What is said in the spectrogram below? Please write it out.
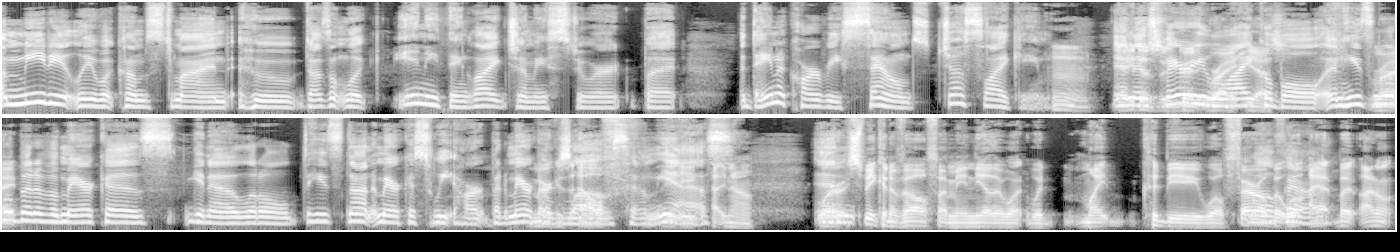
immediately what comes to mind who doesn't look anything like Jimmy Stewart, but Dana Carvey sounds just like him. Hmm. Yeah, and he is very right, yes. likable. And he's a little Right. bit of America's, you know, little. He's not America's sweetheart, but America America's loves Elf. him. He- Yes, I know. Where And- speaking of Elf, I mean the other one would might could be Will Ferrell, Will but Will, I, but I don't.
